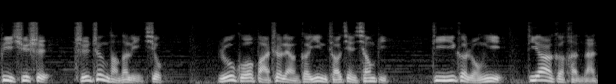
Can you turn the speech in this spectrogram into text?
必须是执政党的领袖。如果把这两个硬条件相比，第一个容易，第二个很难。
